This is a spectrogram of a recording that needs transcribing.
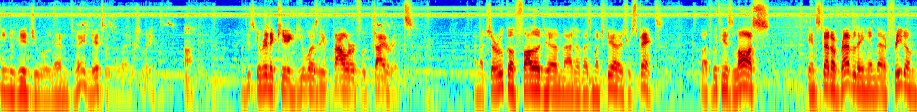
individual and very literal actually. Huh. But this Gorilla King, he was a powerful tyrant. And that Charau-ka followed him out of as much fear as respect. But with his loss, instead of reveling in their freedom,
